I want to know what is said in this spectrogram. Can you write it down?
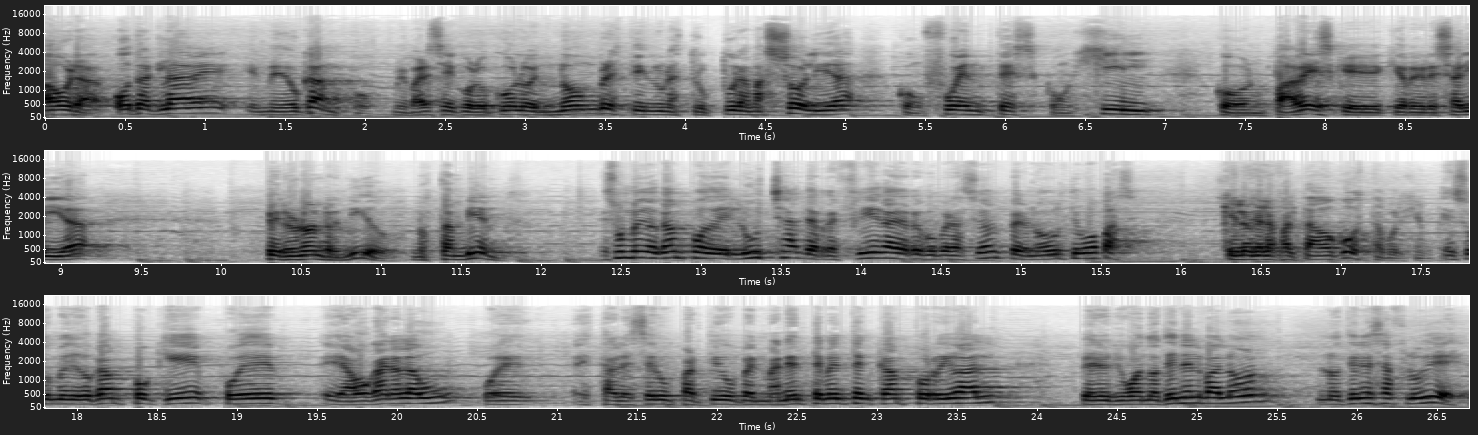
Ahora, otra clave, el mediocampo. Me parece que Colo Colo en nombres tiene una estructura más sólida, con Fuentes, con Gil, con Pavés que, que regresaría, pero no han rendido, no están bien. Es un mediocampo de lucha, de refriega, de recuperación, pero no de último pase. Que es lo que le ha faltado a Costa, por ejemplo. Es un mediocampo que puede eh, ahogar a la U, puede establecer un partido permanentemente en campo rival, pero que cuando tiene el balón no tiene esa fluidez,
